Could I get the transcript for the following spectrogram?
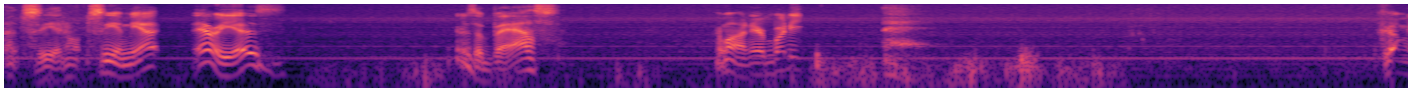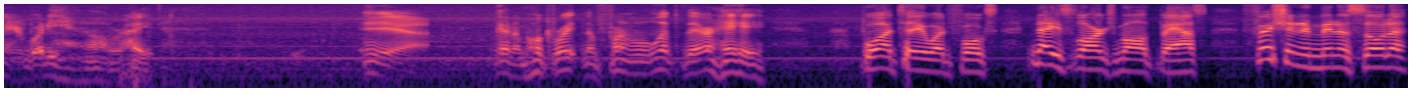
let's see, I don't see him yet. There he is. There's a bass. Come on here, buddy. Come here, buddy. All right. Yeah. Got him hooked right in the front of the lip there. Hey, boy, I'll tell you what, folks. Nice largemouth bass. Fishing in Minnesota,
